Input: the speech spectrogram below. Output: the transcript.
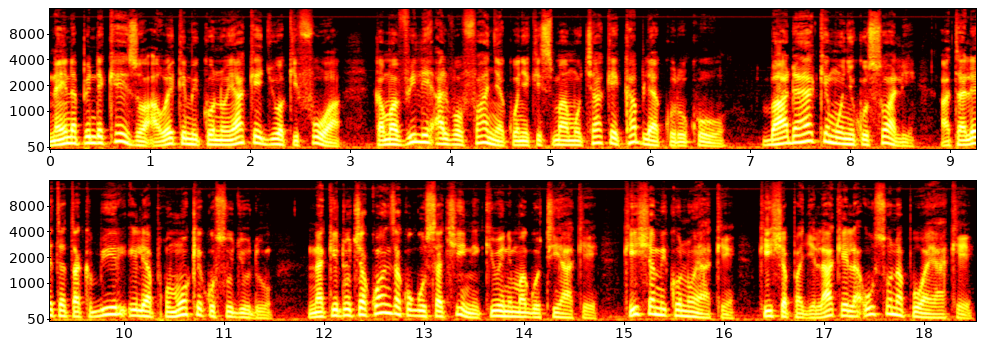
Na inapendekezwa aweke mikono yake juu ya kifua kama vile alivyofanya kwenye kisimamo chake kabla ya kurukuu. Baada yake mwenye kuswali ataleta takbiri ili apomoke kusujudu na kitu cha kwanza kugusa chini kiwe ni magoti yake, kisha mikono yake, kisha paji lake la uso na pua yake,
